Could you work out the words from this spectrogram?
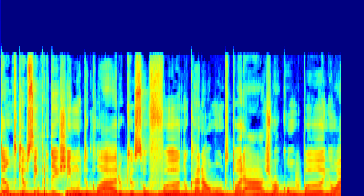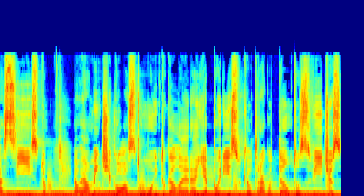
tanto que eu sempre deixei muito claro que eu sou fã do canal Mundo Torágio, acompanho, assisto. Eu realmente gosto muito, galera, e é por isso que eu trago tantos vídeos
